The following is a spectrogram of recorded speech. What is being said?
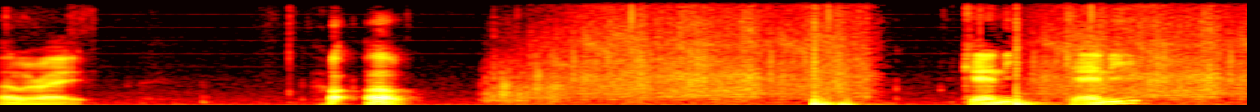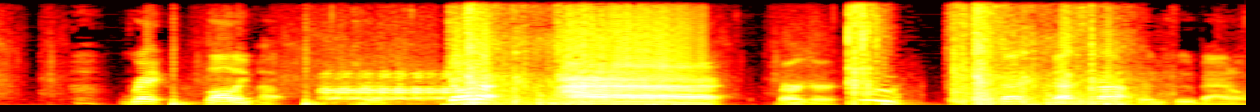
Alright. Oh, oh. Candy? Candy? Great. Lollipop. Jonah! Ah! Burger. That, that's not in food battle.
